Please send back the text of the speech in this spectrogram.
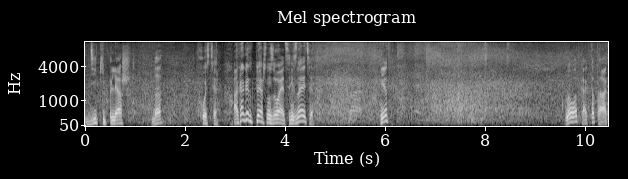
дикий пляж, да, в Хосте. А как этот пляж называется, не знаете? Нет? Ну вот как-то так.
